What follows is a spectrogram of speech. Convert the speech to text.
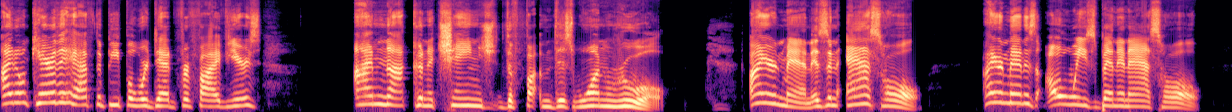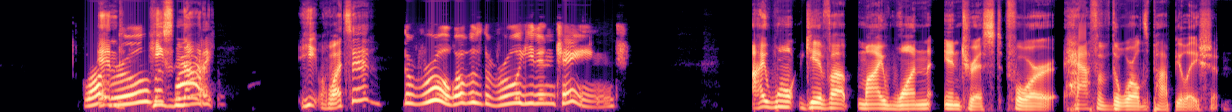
I don't care that half the people were dead for five years. I'm not going to change the fu- this one rule. Iron Man is an asshole. Iron Man has always been an asshole. what and rule? he's not a, he what's it? the rule. What was the rule he didn't change? I won't give up my one interest for half of the world's population.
